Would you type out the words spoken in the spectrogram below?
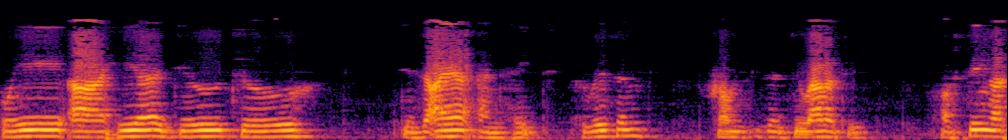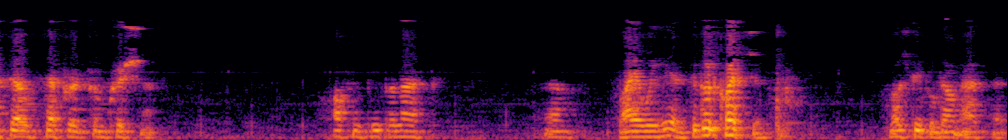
We are here due to desire and hate, arisen from the duality of seeing ourselves separate from Krishna. Often people ask, well, why are we here? It's a good question. Most people don't ask that.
